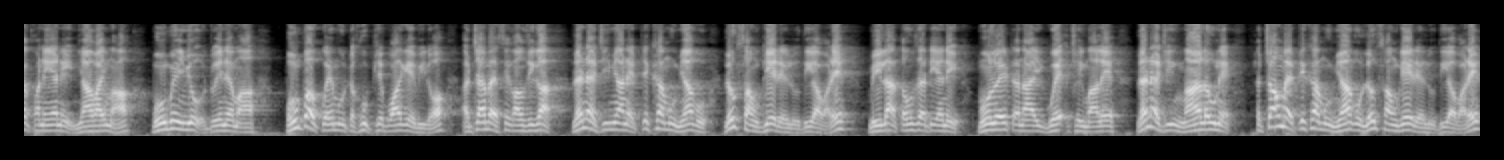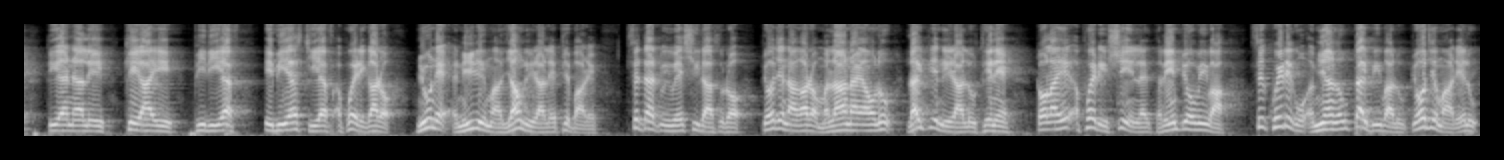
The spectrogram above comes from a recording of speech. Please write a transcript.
28ရက်နေ့ညပိုင်းမှာမုံမိတ်မြို့အတွင်းထဲမှာ ဘုံပေါက်ကွဲမှုတစ်ခုဖြစ်ပွားခဲ့ပြီးတော့အကြမ်းဖက်စစ်ကောင်စီကလက်နက်ကြီးများနဲ့ပစ်ခတ်မှုများကိုလှုပ်ဆောင်ခဲ့တယ်လို့သိရပါတယ်။မေလ31ရက်နေ့မွန်လွဲတနာရီခွဲအချိန်မှာလဲလက်နက်ကြီး9လုံးနဲ့အကြောင်းမဲ့ပစ်ခတ်မှုများကိုလှုပ်ဆောင်ခဲ့တယ်လို့သိရပါတယ်။ TNLA, KIA, PDF, ABSDF အဖွဲ့တွေကတော့မြို့နယ်အနီးတွေမှာရောက်နေတာလည်းဖြစ်ပါတယ်။စစ်တပ်တွေပဲရှိတာဆိုတော့ပြောချင်တာကတော့မလာနိုင်အောင်လို့လိုက်ပစ်နေတာလို့ထင်တယ်။တော်လိုင်းရဲ့အဖွဲ့တွေရှိရင်လည်းသတင်းပြောပေးပါစစ်ခွေးတွေကိုအမြန်ဆုံးတိုက်ပေးပါလို့ပြောချင်ပါတယ်လို့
